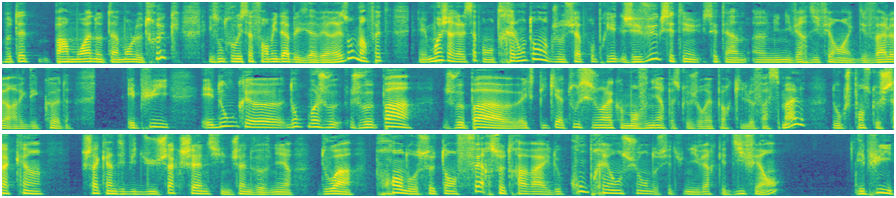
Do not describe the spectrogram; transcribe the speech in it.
peut-être par moi notamment, le truc. Ils ont trouvé ça formidable et ils avaient raison. Mais en fait, et moi, j'ai regardé ça pendant très longtemps. Donc, je me suis approprié. J'ai vu que c'était un, un, univers différent, avec des valeurs, avec des codes. Et puis, et donc, euh, donc moi, je veux, je veux pas, je veux pas euh, expliquer à tous ces gens-là comment venir parce que j'aurais peur qu'ils le fassent mal. Donc, je pense que chacun, chaque individu, chaque chaîne, si une chaîne veut venir, doit prendre ce temps, faire ce travail de compréhension de cet univers qui est différent. Et puis,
